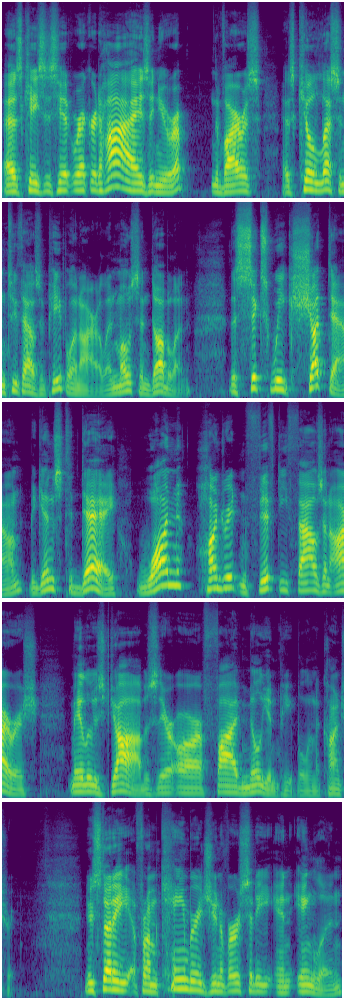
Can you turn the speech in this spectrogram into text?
As cases hit record highs in Europe, the virus has killed less than 2,000 people in Ireland, most in Dublin. The six week shutdown begins today. 150,000 Irish may lose jobs. There are 5 million people in the country. New study from Cambridge University in England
